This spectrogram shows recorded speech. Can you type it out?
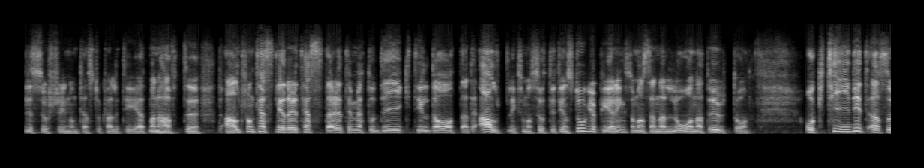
resurser inom test och kvalitet. Att man har haft eh, allt från testledare, testare till metodik till data, till allt liksom har suttit i en stor gruppering som man sedan har lånat ut då. Och tidigt, alltså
